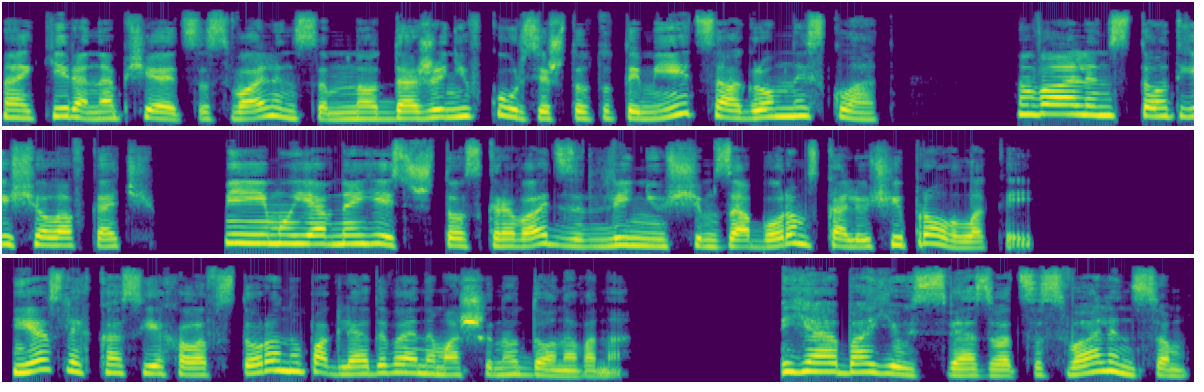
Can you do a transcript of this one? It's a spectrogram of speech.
А Киран общается с Валенсом, но даже не в курсе, что тут имеется огромный склад. Валенс тот еще ловкач, и ему явно есть что скрывать за длиннющим забором с колючей проволокой. Я слегка съехала в сторону, поглядывая на машину Донована. «Я боюсь связываться с Валенсом,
